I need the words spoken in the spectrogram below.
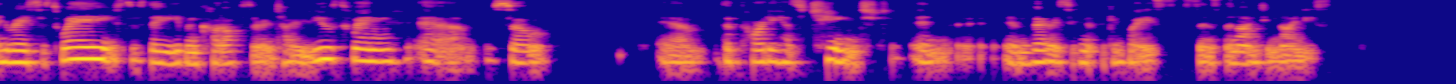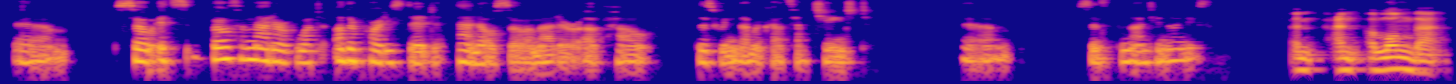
in racist ways. They even cut off their entire youth wing. Um, so um, the party has changed in in very significant ways since the 1990s. Um, so it's both a matter of what other parties did and also a matter of how the Sweden Democrats have changed um, since the 1990s. And and along that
